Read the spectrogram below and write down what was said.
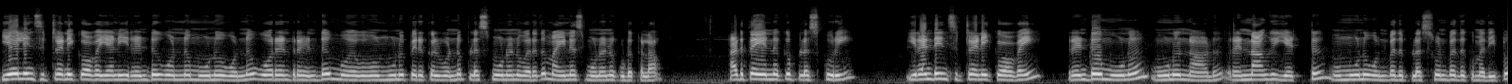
ஏழின் சிற்றணிக்கோவை அணி ரெண்டு ஒன்று மூணு ஒன்று ஓரெண்டு ரெண்டு மூணு பெருக்கல் ஒன்று ப்ளஸ் மூணுன்னு வருது மைனஸ் மூணுன்னு கொடுக்கலாம். அடுத்த எண்ணுக்கு ப்ளஸ் குறி. இரண்டின் சிற்றணிக்கோவை ரெண்டு மூணு மூணு நாலு ரெண்டாங்கு எட்டு மூணு ஒன்பது ப்ளஸ் ஒன்பதுக்கு மதிப்பு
